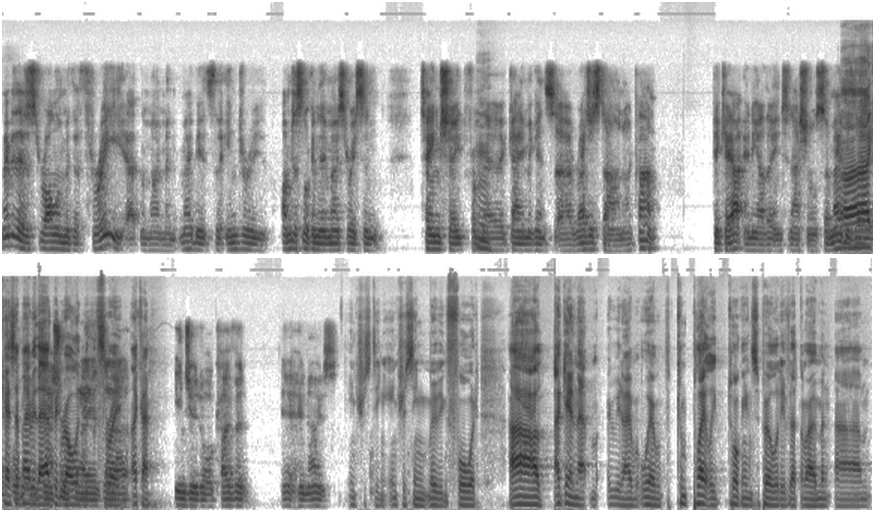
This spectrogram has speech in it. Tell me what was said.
maybe they're just rolling with a three at the moment. Maybe it's the injury. I'm just looking at their most recent team sheet from Hmm. the game against uh, Rajasthan. I can't pick out any other internationals. So maybe Uh, okay, so maybe the they have been rolling players three. Okay. Injured or COVID. Yeah, who knows? interesting, interesting moving forward. Uh, again, that you know we're completely talking in superlative at the moment. Um,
